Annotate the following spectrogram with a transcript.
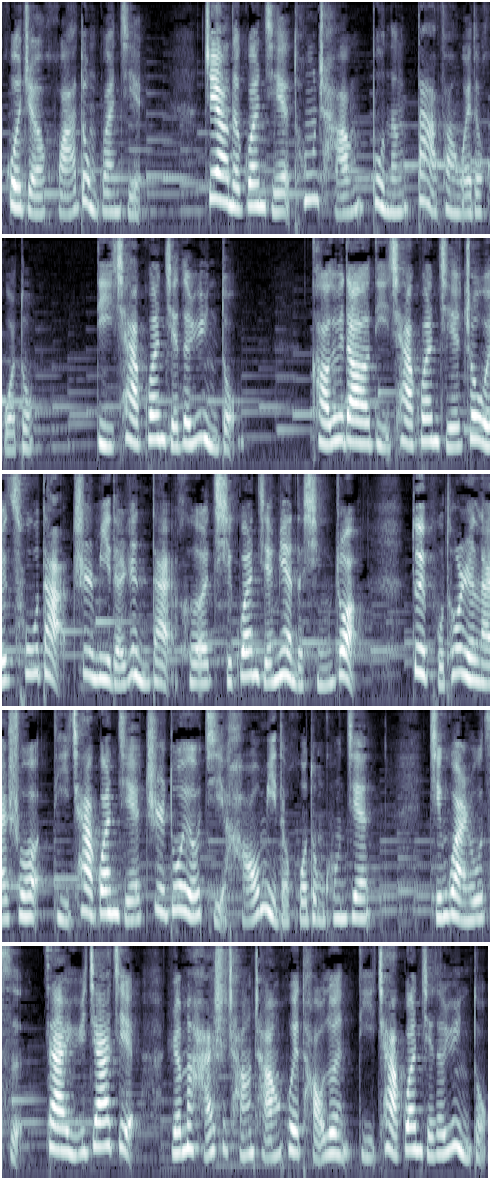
或者滑动关节，这样的关节通常不能大范围的活动。骶髂关节的运动。考虑到骶髂关节周围粗大、致密的韧带和其关节面的形状，对普通人来说，骶髂关节至多有几毫米的活动空间。尽管如此，在瑜伽界，人们还是常常会讨论骶髂关节的运动。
